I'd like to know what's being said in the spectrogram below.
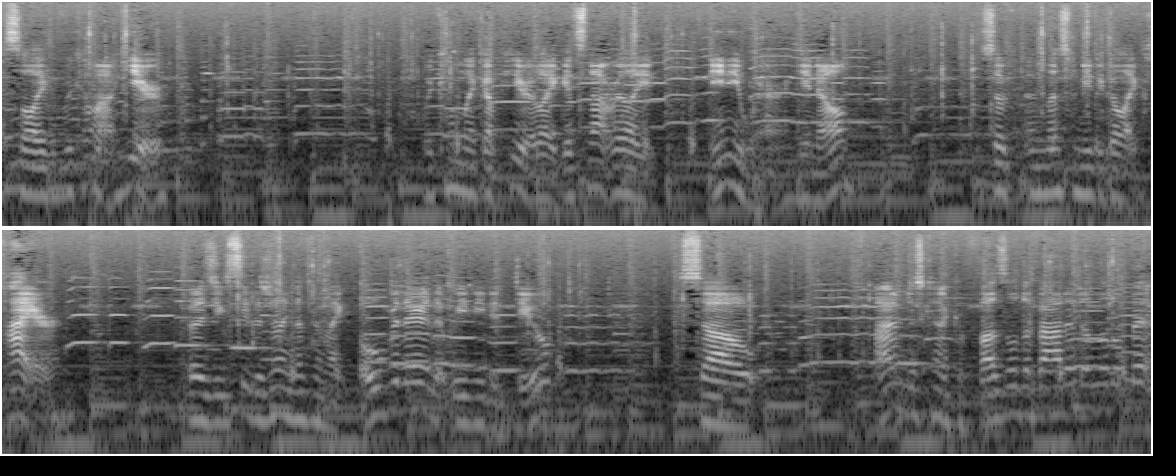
so, like, if we come out here, we come, like, up here, like, it's not really anywhere, you know? So, unless we need to go, like, higher. But as you can see, there's really nothing, like, over there that we need to do. So, I'm just kind of confuzzled about it a little bit.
